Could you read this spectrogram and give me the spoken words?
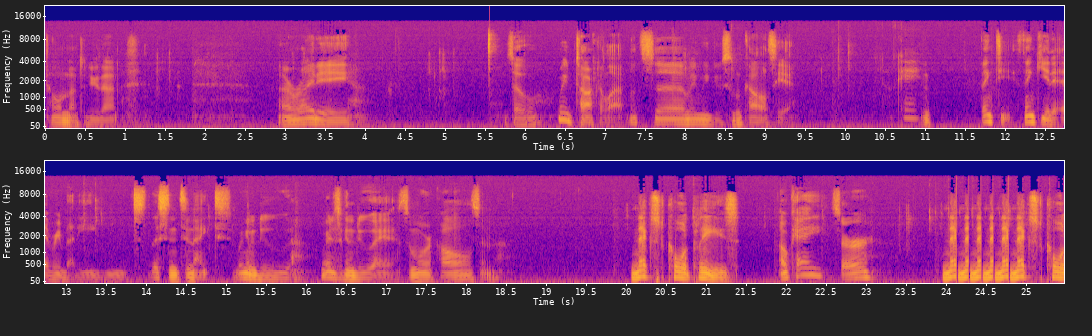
tell them not to do that. Alrighty. So we talked a lot. Let's uh, maybe do some calls here. Okay. Thank you, thank you to everybody. Listen tonight. We're gonna do. We're just gonna do uh, some more calls and. Next call, please. Okay, sir. Ne- ne- ne- ne- next call.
